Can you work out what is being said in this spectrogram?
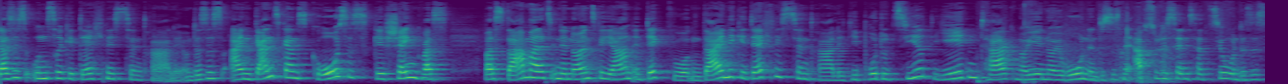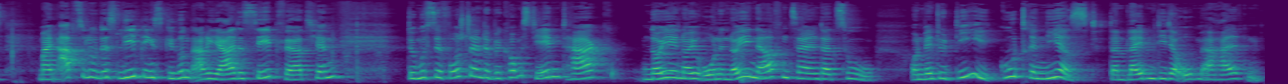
das ist unsere Gedächtniszentrale. Und das ist ein ganz, ganz großes Geschenk, was, was damals in den 90er Jahren entdeckt wurde. Deine Gedächtniszentrale, die produziert jeden Tag neue Neuronen. Das ist eine absolute Sensation. Das ist mein absolutes Lieblingsgehirnareal, das Seepferdchen. Du musst dir vorstellen, du bekommst jeden Tag neue Neuronen, neue Nervenzellen dazu. Und wenn du die gut trainierst, dann bleiben die da oben erhalten.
